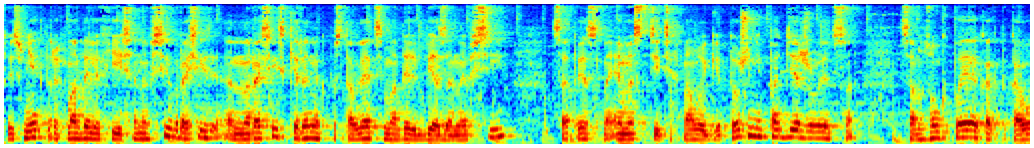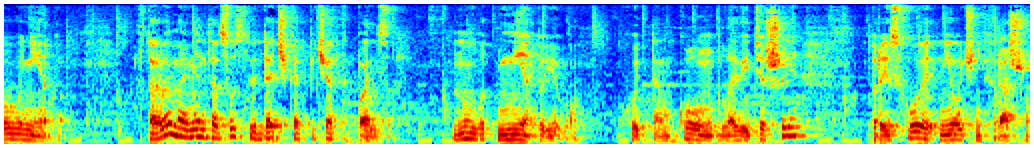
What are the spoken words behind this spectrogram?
То есть в некоторых моделях есть NFC, в России, на российский рынок поставляется модель без NFC – Соответственно, MST технология тоже не поддерживается. Samsung Pay как такового нету. Второй момент – отсутствие датчика отпечатка пальцев. Ну вот нету его. Хоть там кол на голове тиши, происходит не очень хорошо.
